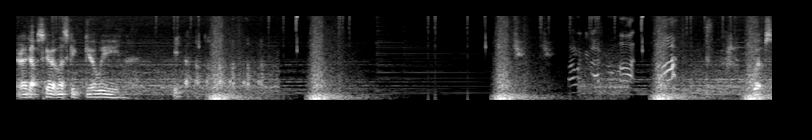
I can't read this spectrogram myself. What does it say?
Right, up, Scout. Let's get going. Whoops.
